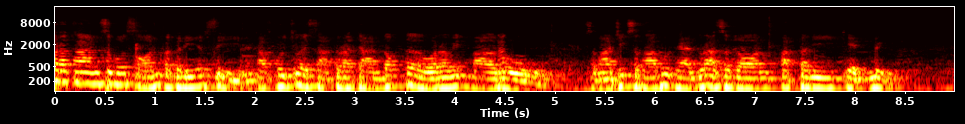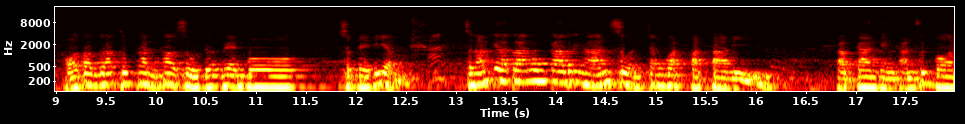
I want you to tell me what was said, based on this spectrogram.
ประธานสโมสรปัตตานีเอฟซีนะครับผู้ช่วยศาสตราจารย์ ดรวรวิทย์บารูสมาชิกสภาผู้แทนราษฎร ปัตตานีเขตหนึ่งขอต้อนรับทุกท่านเข้าสู่เดอะเรนโบสเตเดียม สนามกีฬากลางองค์การบริหารส่วนจังหวัดปัตตานี กับการแข่งขันฟุตบอล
